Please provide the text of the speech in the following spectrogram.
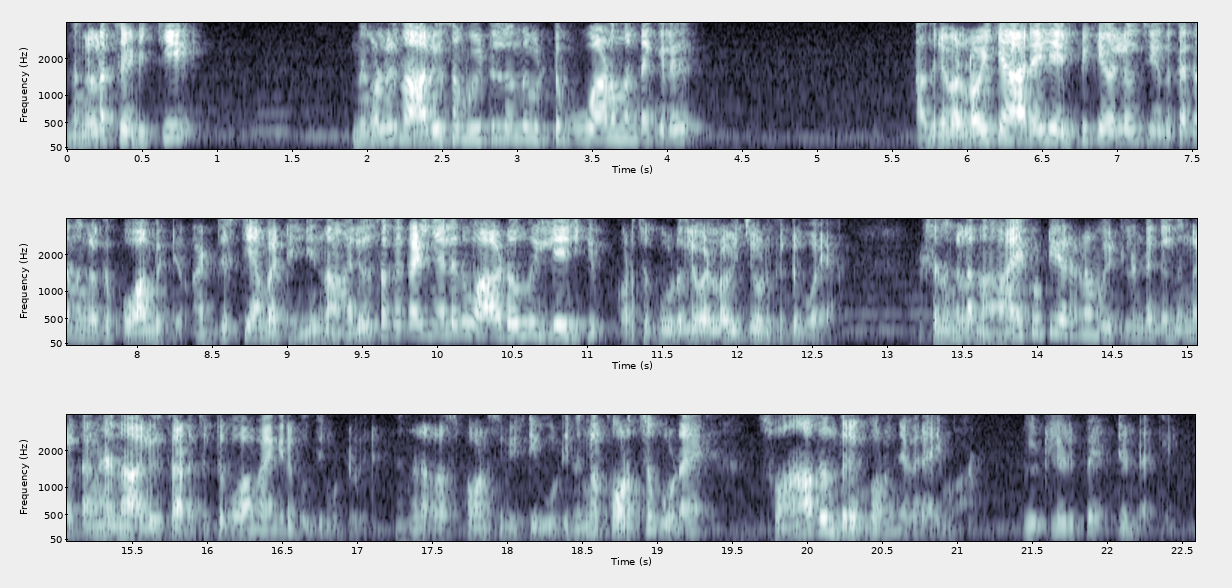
നിങ്ങളുടെ ചെടിക്ക് നിങ്ങളൊരു നാലു ദിവസം വീട്ടിൽ നിന്ന് വിട്ടു പോവുകയാണെന്നുണ്ടെങ്കിൽ അതിന് വെള്ളമൊഴിക്കാൻ ആരെങ്കിലും ഏൽപ്പിക്കുക വല്ലതും ചെയ്തിട്ടൊക്കെ നിങ്ങൾക്ക് പോകാൻ പറ്റും. അഡ്ജസ്റ്റ് ചെയ്യാൻ പറ്റും. ഇനി നാല് ദിവസമൊക്കെ കഴിഞ്ഞാൽ അത് വാടൊന്നും ഇല്ലായിരിക്കും. കുറച്ച് കൂടുതൽ വെള്ളം ഒഴിച്ച് കൊടുത്തിട്ട് പോയാൽ. പക്ഷേ നിങ്ങളുടെ നായക്കുട്ടി ഒരെണ്ണം വീട്ടിലുണ്ടെങ്കിൽ നിങ്ങൾക്ക് അങ്ങനെ നാല് ദിവസം അടച്ചിട്ട് പോകാൻ ഭയങ്കര ബുദ്ധിമുട്ട് വരും. നിങ്ങളുടെ റെസ്പോൺസിബിലിറ്റി കൂടി. നിങ്ങൾ കുറച്ചുകൂടെ സ്വാതന്ത്ര്യം കുറഞ്ഞവരായി മാറും. വീട്ടിലൊരു പെറ്റ് ഉണ്ടെങ്കിൽ.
